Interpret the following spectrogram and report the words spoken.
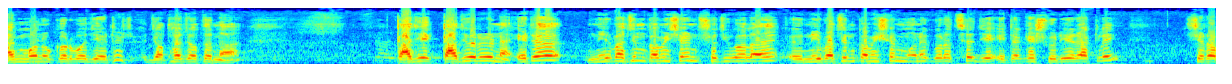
আমি মনে করব যে এটা যথাযথ না। কাজে, কাজেরও না, এটা নির্বাচন কমিশন সচিবালয় নির্বাচন কমিশন মনে করেছে যে এটাকে সরিয়ে রাখলেই সেটা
